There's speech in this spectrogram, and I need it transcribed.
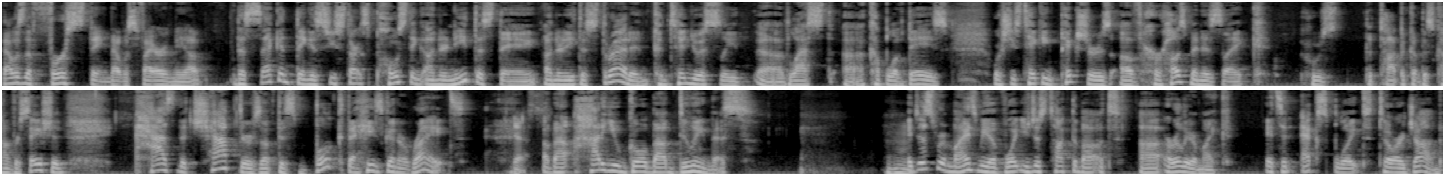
that was the first thing that was firing me up the second thing is she starts posting underneath this thing, underneath this thread, and continuously uh, last uh, couple of days, where she's taking pictures of her husband is like, who's the topic of this conversation, has the chapters of this book that he's going to write. Yes. About how do you go about doing this? Mm-hmm. It just reminds me of what you just talked about uh, earlier, Mike. It's an exploit to our job.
